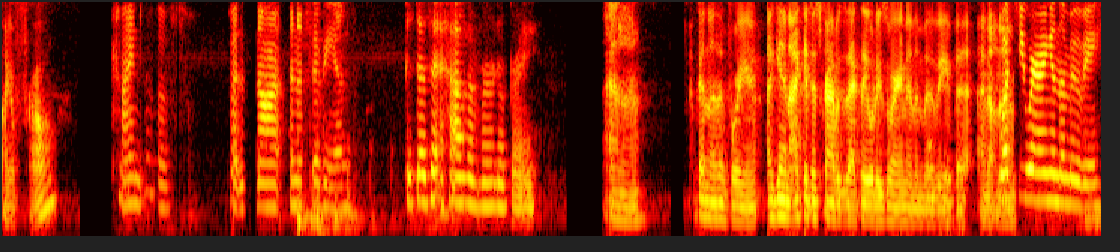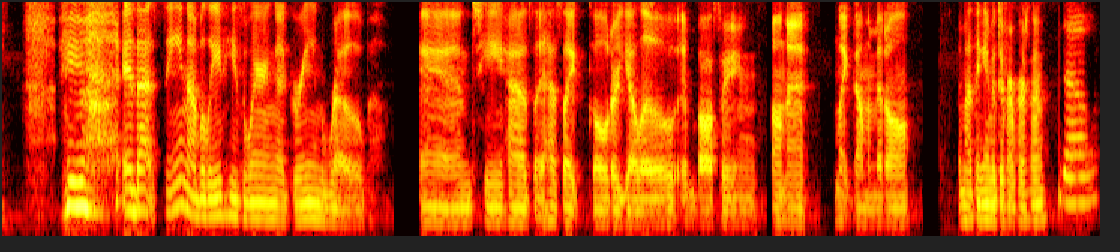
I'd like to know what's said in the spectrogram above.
Like a frog? kind of, but not an amphibian. It doesn't have a vertebrae. I don't know. I've got nothing for you. Again, I could describe exactly what he's wearing in the movie, but I don't know. What's he wearing in the movie? He in that scene, I believe he's wearing a green robe, and he has it has like gold or yellow embossing on it, like down the middle. Am I thinking of a different person? No,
